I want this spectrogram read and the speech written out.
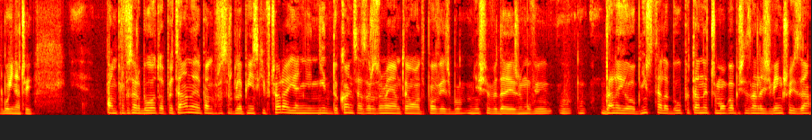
albo inaczej, Pan profesor było to pytany, pan profesor Glapiński wczoraj. Ja nie, nie, do końca zrozumiałem tę odpowiedź, bo mnie się wydaje, że mówił dalej o obniżce, ale był pytany, czy mogłaby się znaleźć większość za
